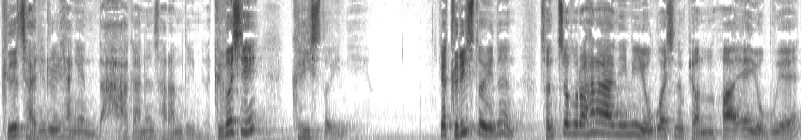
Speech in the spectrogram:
그 자리를 향해 나아가는 사람들입니다. 그것이 그리스도인이에요. 그러니까 그리스도인은 전적으로 하나님이 요구하시는 변화의 요구에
